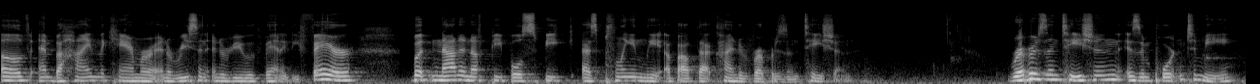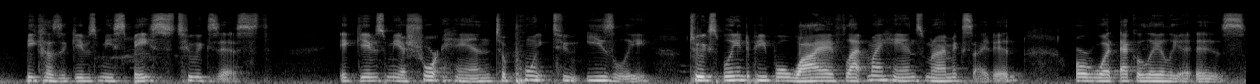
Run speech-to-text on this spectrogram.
of and behind the camera in a recent interview with Vanity Fair but not enough people speak as plainly about that kind of representation. Representation is important to me because it gives me space to exist. It gives me a shorthand to point to easily to explain to people why I flap my hands when I'm excited or what echolalia is.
